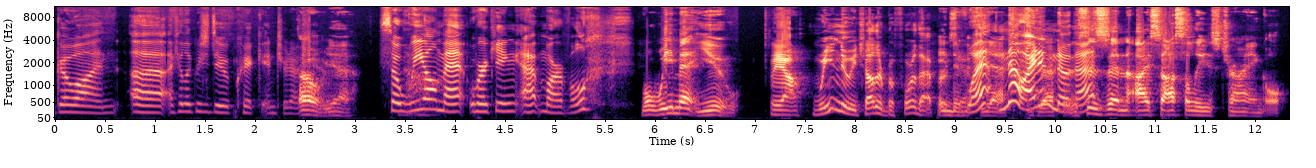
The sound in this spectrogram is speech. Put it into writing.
go on, uh, I feel like we should do a quick introduction. oh yeah So we all met working at Marvel. well we met you Yeah, we knew each other before that person. Indiv- What? No, I didn't know that. This is an isosceles triangle.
